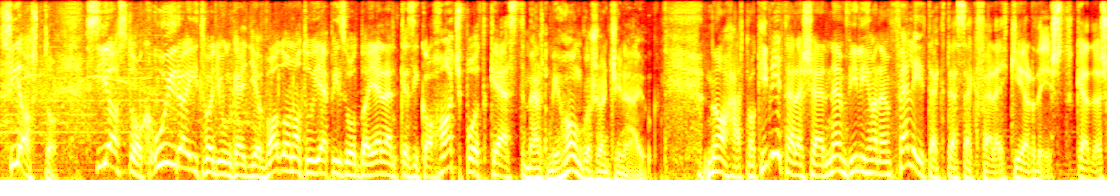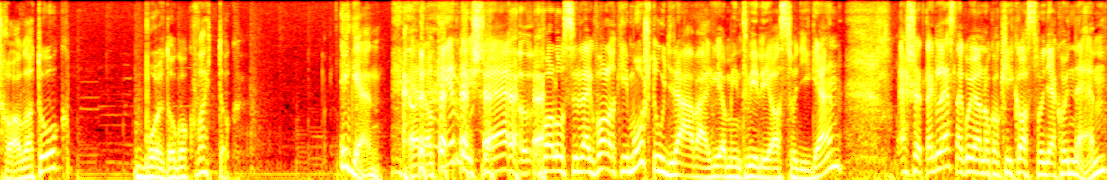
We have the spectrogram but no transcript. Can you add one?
Sziasztok! Sziasztok! Újra itt vagyunk egy vadonatúj epizóddal jelentkezik a Hacs Podcast. Mert mi hangosan csináljuk. Na hát ma kivételesen nem Vili, hanem felétek teszek fel egy kérdést. Kedves hallgatók, boldogok vagytok? Igen. Erre a kérdésre valószínűleg valaki most úgy rávágja, mint Vili az, hogy igen. Esetleg lesznek olyanok, akik azt mondják, hogy nem.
